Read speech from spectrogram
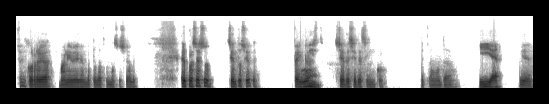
Fen Correa, Manny Vega en las plataformas sociales. El proceso 107, Fencast Boom. 775. Estamos dados. Y ya. Bien.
